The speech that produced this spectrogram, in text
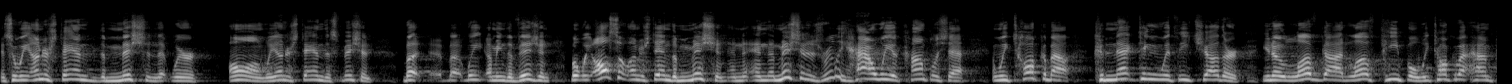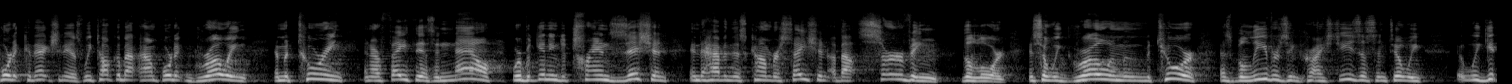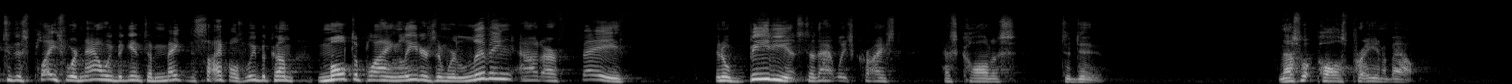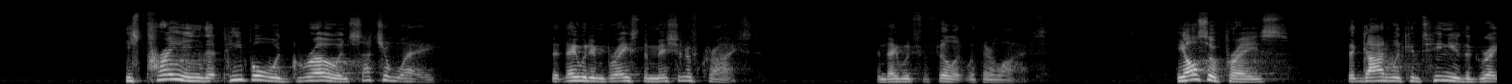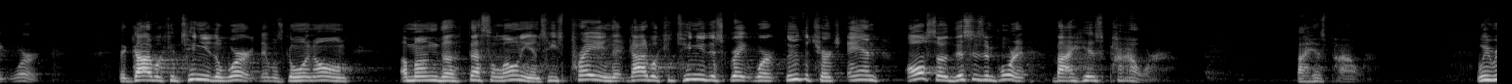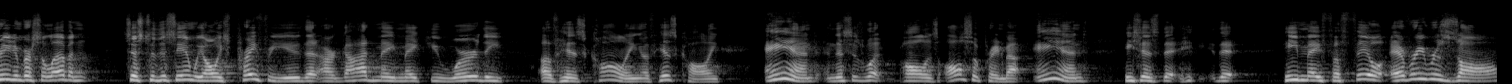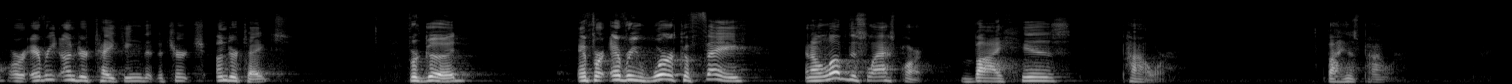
And so we understand the mission that we're on. We understand this mission, but, but we, I mean, the vision, but we also understand the mission. And, and the mission is really how we accomplish that. And we talk about connecting with each other. You know, love God, love people. We talk about how important connection is. We talk about how important growing and maturing in our faith is. And now we're beginning to transition into having this conversation about serving the Lord. And so we grow and we mature as believers in Christ Jesus until we we get to this place where now we begin to make disciples. We become multiplying leaders and we're living out our faith in obedience to that which Christ has called us to do. And that's what Paul's praying about. He's praying that people would grow in such a way that they would embrace the mission of Christ and they would fulfill it with their lives. He also prays that God would continue the great work, that God would continue the work that was going on among the Thessalonians. He's praying that God would continue this great work through the church and also, this is important, by his power. By his power. We read in verse 11, it says, To this end, we always pray for you that our God may make you worthy of his calling, of his calling, and, and this is what Paul is also praying about, and he says that he, that he may fulfill every resolve or every undertaking that the church undertakes for good and for every work of faith. And I love this last part by his power. By his power.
